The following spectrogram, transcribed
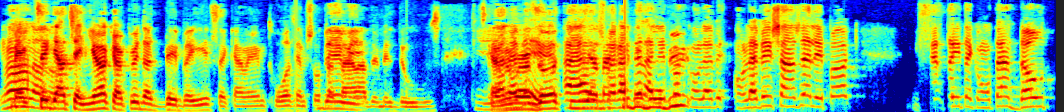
Mais tu sais, Gatchenyok, un peu notre bébé, c'est quand même troisième chose de faire en 2012. C'est quand même un gars qui a Je me rappelle à l'époque, on l'avait échangé à l'époque. Certains étaient contents, d'autres,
